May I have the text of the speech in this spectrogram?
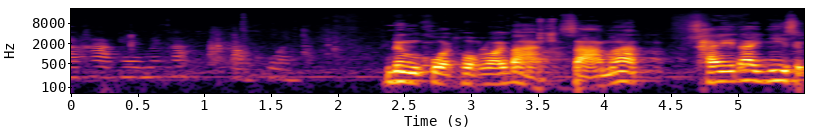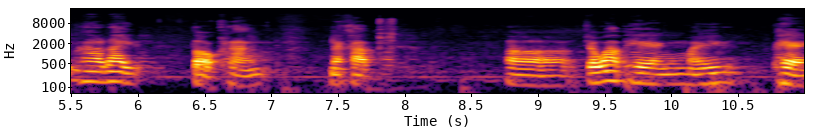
ราคาแพงไหมคะต่อควร หนึ่งขวด 600 บาท สามารถใช้ได้ 25 ไร่ต่อครั้งนะครับจะว่าแพงไหมแพง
